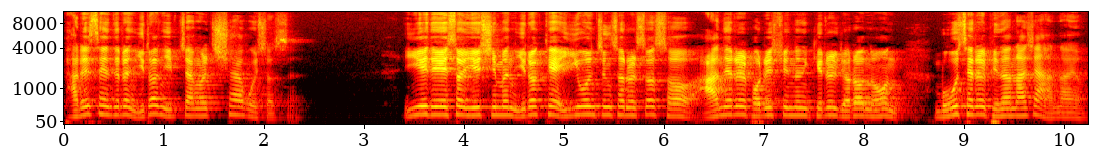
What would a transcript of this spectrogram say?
바리새인들은 이런 입장을 취하고 있었어요. 이에 대해서 예수님은 이렇게 이혼 증서를 써서 아내를 버릴 수 있는 길을 열어놓은 모세를 비난하지 않아요.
